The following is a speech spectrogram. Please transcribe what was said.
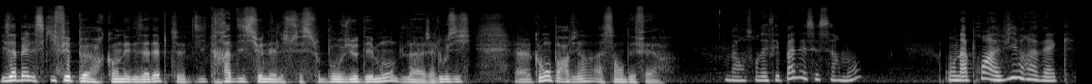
Isabelle, ce qui fait peur quand on est des adeptes dits traditionnels, c'est ce beau vieux démon de la jalousie. Euh, comment on parvient à s'en défaire? Ben, On s'en défait pas nécessairement. On apprend à vivre avec.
